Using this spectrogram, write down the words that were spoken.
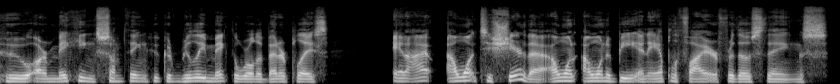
who are making something who could really make the world a better place. And I, I want to share that. I want I want to be an amplifier for those things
